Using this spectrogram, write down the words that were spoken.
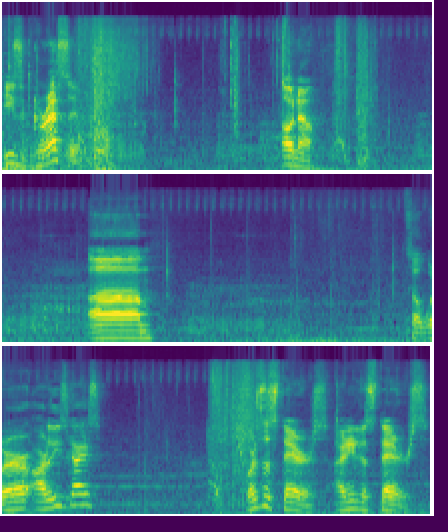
He's aggressive. Oh no. Um. So where are these guys? Where's the stairs? I need the stairs.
